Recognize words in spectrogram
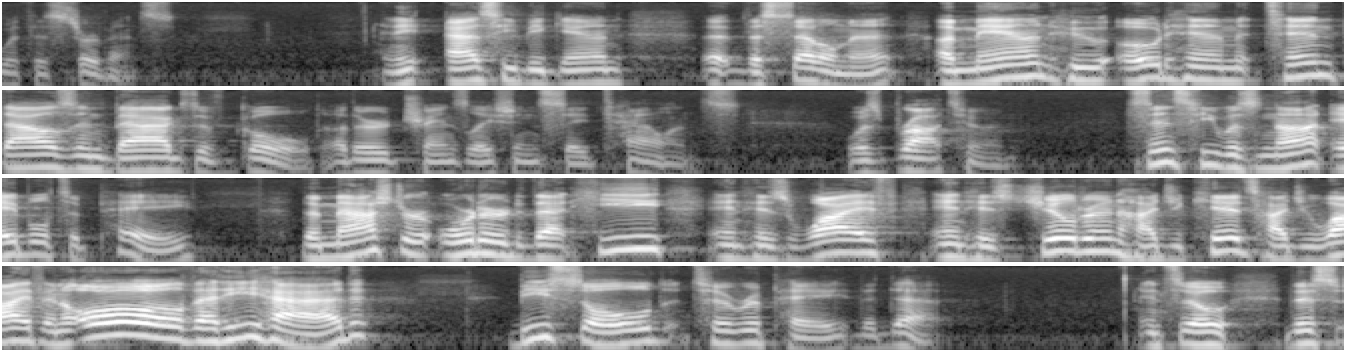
with his servants. And he, as he began Uh, the settlement, a man who owed him 10,000 bags of gold, other translations say talents, was brought to him. Since he was not able to pay, the master ordered that he and his wife and his children, hide your kids, hide your wife, and all that he had be sold to repay the debt. And so this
